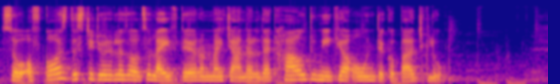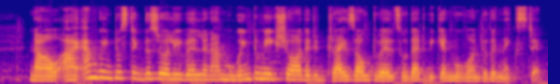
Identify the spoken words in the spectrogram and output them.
So of course this tutorial is also live there on my channel that how to make your own decoupage glue. Now I am going to stick this really well and I'm going to make sure that it dries out well so that we can move on to the next step.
